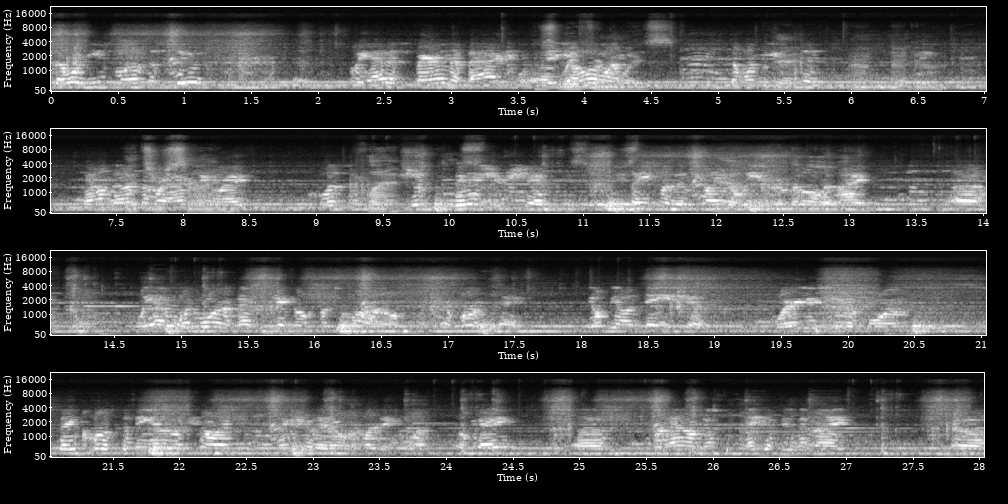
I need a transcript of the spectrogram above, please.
Someone used one of the suits. We had a spare in the back. Just wait for noise. Someone Okay. used it. Oh, no. Now That's your sign. right. Listen, Flash. just finish your shift. It's safer than trying to leave in the middle of the night. Uh, we have one more event scheduled for tomorrow. It's your birthday. You'll be on day shift. Wear your uniform. Stay close to the animatronics. Make sure they don't hurt anyone. Okay? Uh, for now, just make it through the night. Uh,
